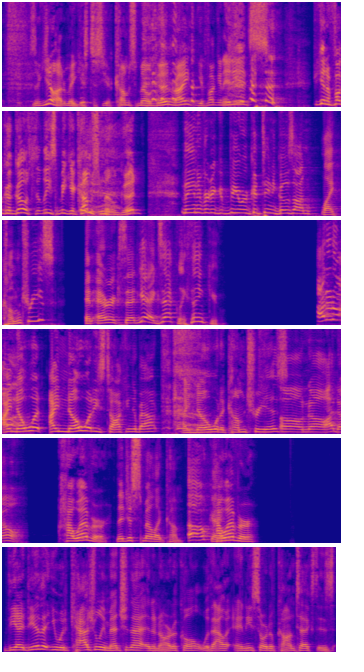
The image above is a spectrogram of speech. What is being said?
He's like, you know how to make your, your cum smell good, right? You fucking idiots. If you're gonna fuck a ghost, at least make your cum smell good. The interviewer continue goes on like cum trees, and Eric said, "Yeah, exactly. Thank you." I don't know. I know what I know what he's talking about. I know what a cum tree is. Oh no, I don't. However, they just smell like cum. Oh, okay. However, the idea that you would casually mention that in an article without any sort of context is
